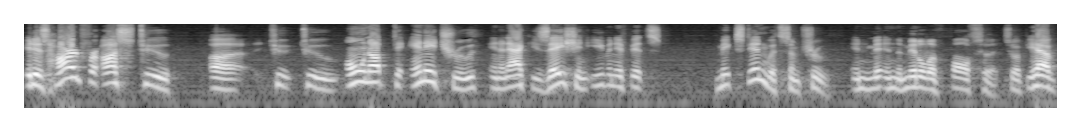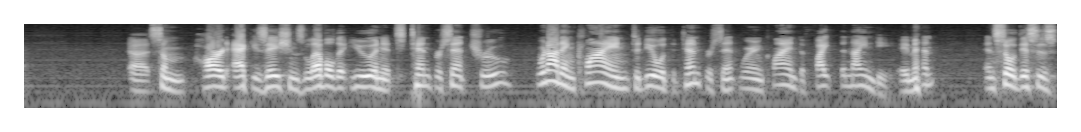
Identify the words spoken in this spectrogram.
It is hard for us to, uh, to, to own up to any truth in an accusation, even if it's mixed in with some truth in, in the middle of falsehood. So if you have uh, some hard accusations leveled at you and it's 10% true, we're not inclined to deal with the 10%. We're inclined to fight the 90. Amen? And so this is,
